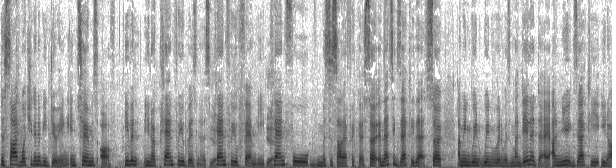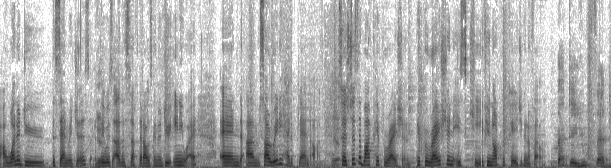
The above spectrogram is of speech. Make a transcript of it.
decide what you're going to be doing in terms of even you know plan for your business Yeah. plan for your family Yeah. plan for mrs south africa so and that's exactly that so i mean when when, when it was mandela day i knew exactly you know i want to do the sandwiches Yeah. there was other stuff that i was going to do anyway and um, so i already had it planned out Yeah. so it's just about preparation preparation is key if you're not prepared you're going to fail that day you fed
